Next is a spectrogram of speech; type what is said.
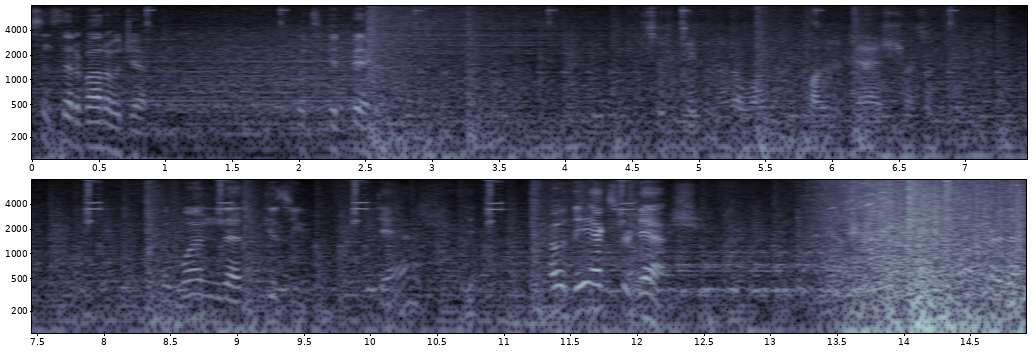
What should I use instead of auto eject? What's a good pick? Just take another one. Follow the dash or something. The one that gives you dash? Oh, the extra dash. I'll try that.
